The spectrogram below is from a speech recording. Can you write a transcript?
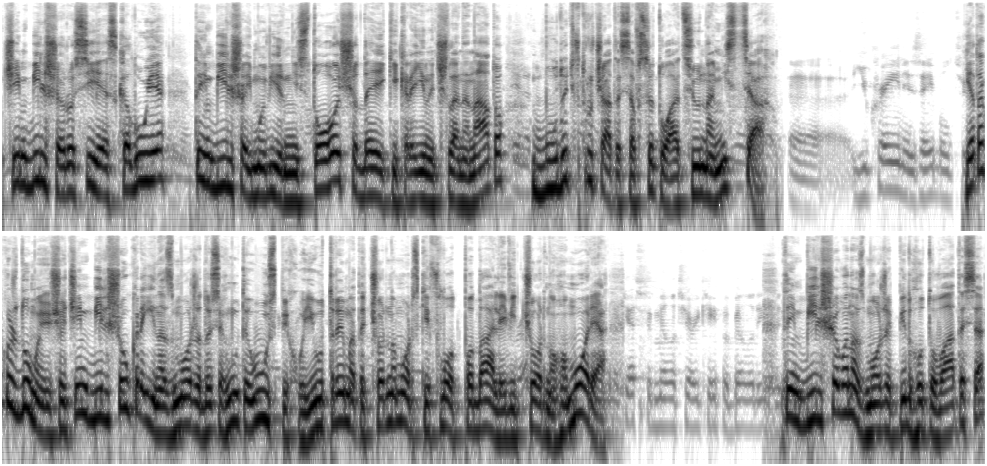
чим більше Росія ескалує, тим більша ймовірність того, що деякі країни-члени НАТО будуть втручатися в ситуацію на місцях. Я також думаю, що чим більше Україна зможе досягнути успіху і утримати Чорноморський флот подалі від Чорного моря, тим більше вона зможе підготуватися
